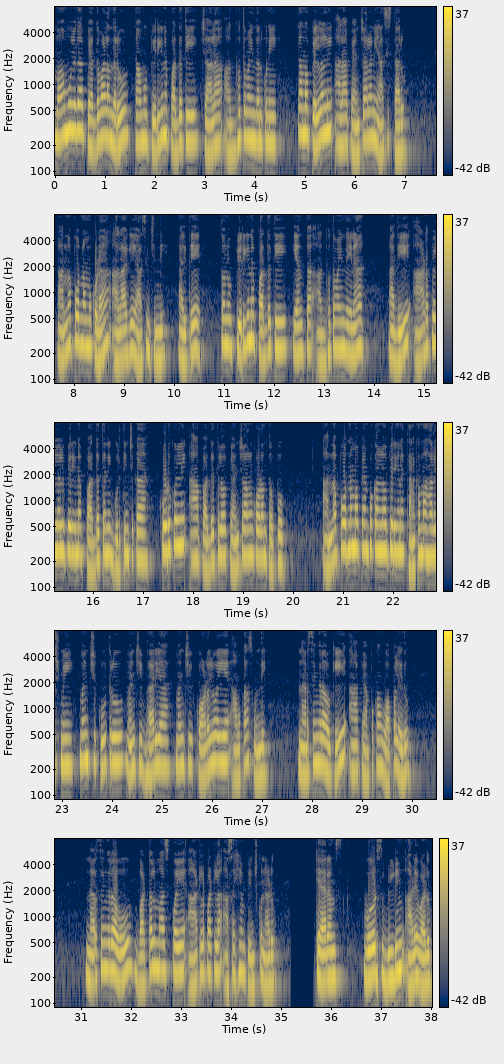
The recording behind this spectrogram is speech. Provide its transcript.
మామూలుగా పెద్దవాళ్ళందరూ తాము పెరిగిన పద్ధతి చాలా అద్భుతమైందనుకుని తమ పిల్లల్ని అలా పెంచాలని ఆశిస్తారు. అన్నపూర్ణమ్మ కూడా అలాగే ఆశించింది. అయితే తను పెరిగిన పద్ధతి ఎంత అద్భుతమైందైనా అది ఆడపిల్లలు పెరిగిన పద్ధతిని గుర్తించక కొడుకుల్ని ఆ పద్ధతిలో పెంచాలనుకోవడం తప్పు. అన్నపూర్ణమ్మ పెంపకంలో పెరిగిన కనక మహాలక్ష్మి మంచి కూతురు మంచి భార్య మంచి కోడలు అయ్యే అవకాశం ఉంది. నరసింహరావుకి ఆ పెంపకం ఒప్పలేదు. నరసింహరావు బట్టలు మాసిపోయే ఆటల పట్ల అసహ్యం పెంచుకున్నాడు. క్యారమ్స్ వర్డ్స్ బిల్డింగ్ ఆడేవాడు.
